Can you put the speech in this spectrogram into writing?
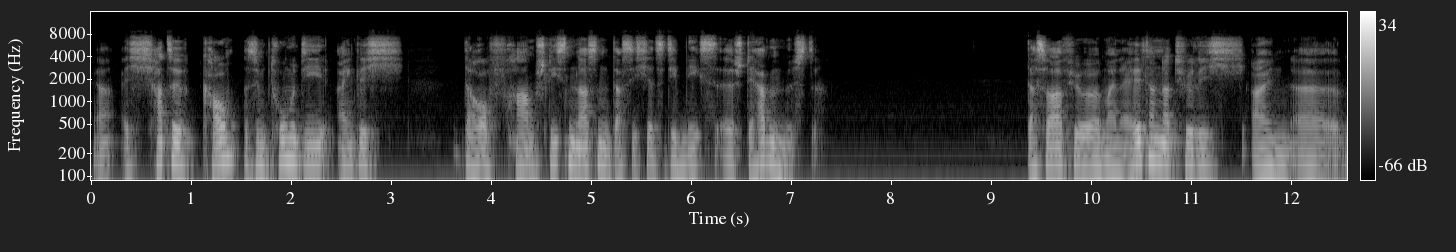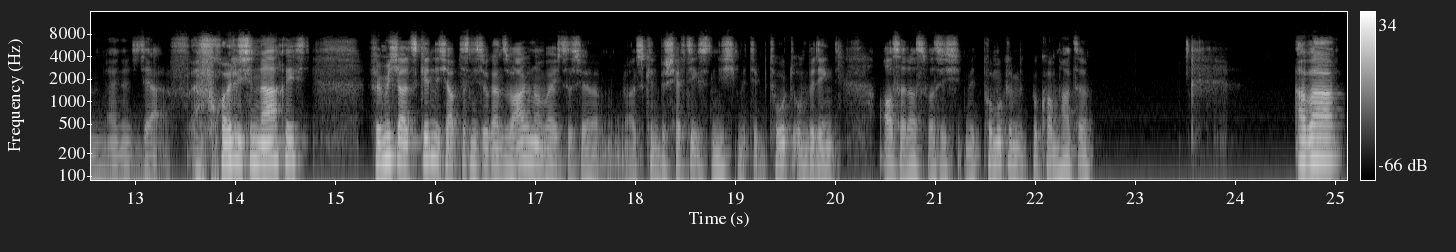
Ja, ich hatte kaum Symptome, die eigentlich darauf haben schließen lassen, dass ich jetzt demnächst äh, sterben müsste. Das war für meine Eltern natürlich ein, äh, eine sehr erfreuliche Nachricht. Für mich als Kind, ich habe das nicht so ganz wahrgenommen, weil ich das ja als Kind beschäftigt ist, nicht mit dem Tod unbedingt, außer das, was ich mit Pumuckl mitbekommen hatte. Aber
